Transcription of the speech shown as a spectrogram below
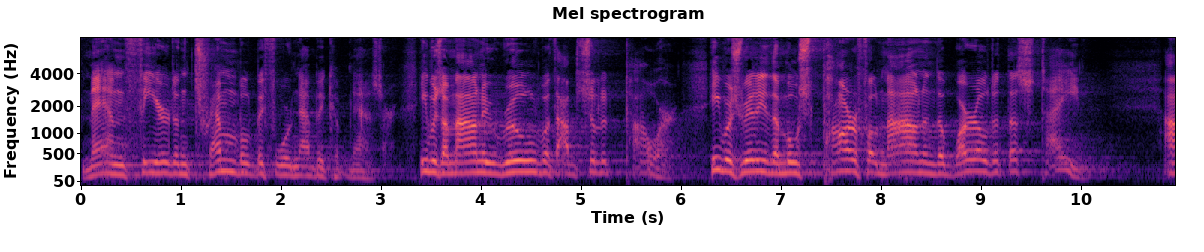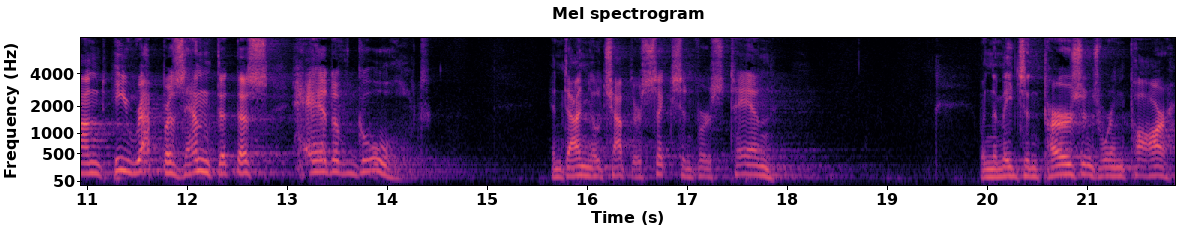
Men feared and trembled before Nebuchadnezzar. He was a man who ruled with absolute power. He was really the most powerful man in the world at this time. And he represented this head of gold. In Daniel chapter 6 and verse 10, when the Medes and Persians were in power,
